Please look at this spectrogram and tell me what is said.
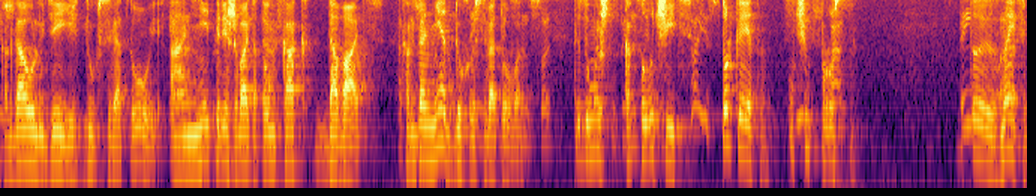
Когда у людей есть Дух Святой, они переживают о том, как давать. Когда нет Духа Святого, ты думаешь, как получить. Только это. Очень просто. Это, знаете,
